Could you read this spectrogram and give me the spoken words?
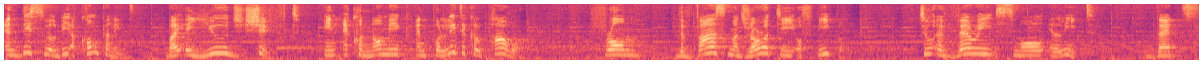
And this will be accompanied by a huge shift in economic and political power from the vast majority of people to a very small elite that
